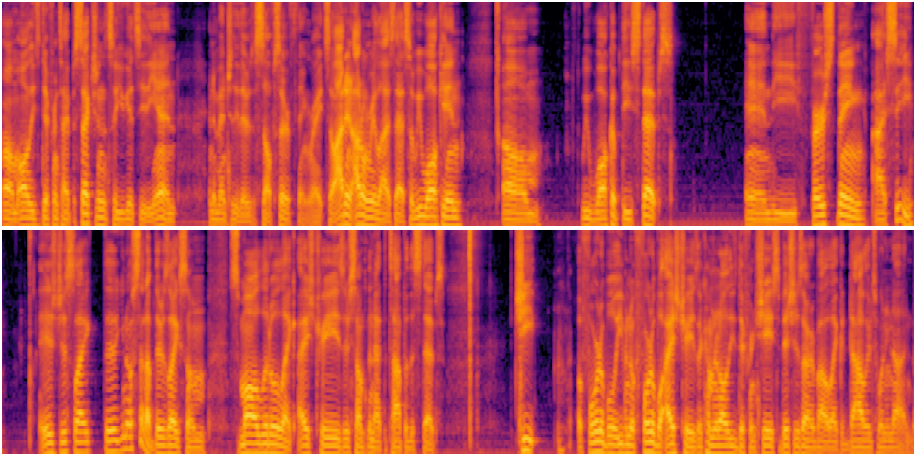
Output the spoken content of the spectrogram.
um, all these different type of sections until you get to the end and eventually there's a self-serve thing, right? So I didn't I don't realize that. So we walk in um we walk up these steps and the first thing I see is just like the you know setup. There's like some small little like ice trays or something at the top of the steps. Cheap, affordable, even affordable ice trays are coming in all these different shapes. Bitches are about like a dollar twenty nine.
